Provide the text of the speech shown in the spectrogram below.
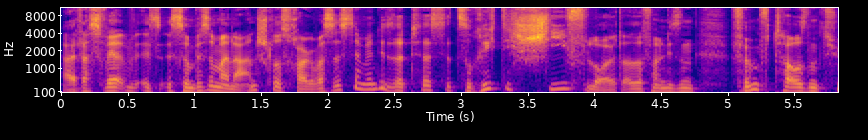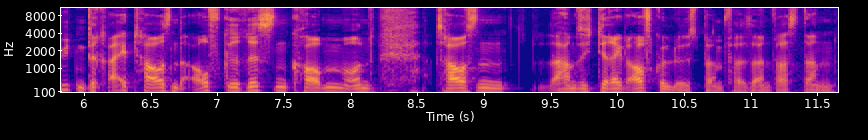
Hm. das wäre ist, ist so ein bisschen meine Anschlussfrage. Was ist denn, wenn dieser Test jetzt so richtig schief läuft? Also von diesen 5000 Tüten 3000 aufgerissen kommen und 1000 haben sich direkt aufgelöst beim Versand. Was dann?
